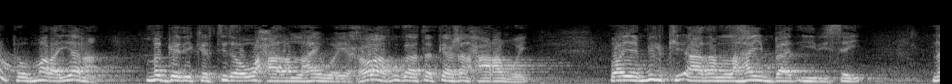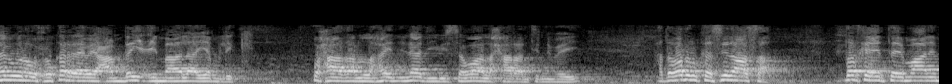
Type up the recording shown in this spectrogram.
intuu marayana ma gedi kartid oo waxaadan lahayn weeye. Xoolahaad ku gadataad ka heshaan xaaraan wey waayo milki aadan lahayn baad iibisay. Nabiguna wuxuu ka reebay can bayci maa laa yamlik. Waxaadan lahayn inaad iibisa waa la xaaraantinimeeyey haddaba dhulka sidaasa dadka intay maalin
